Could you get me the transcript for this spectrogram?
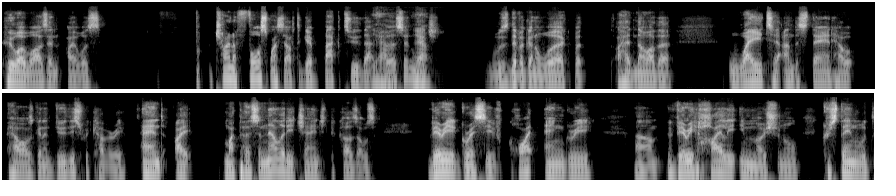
who I was, and I was f- trying to force myself to get back to that yeah, person, which was never going to work. But I had no other way to understand how how I was going to do this recovery, and I my personality changed because I was very aggressive, quite angry, um, very highly emotional. Christine would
